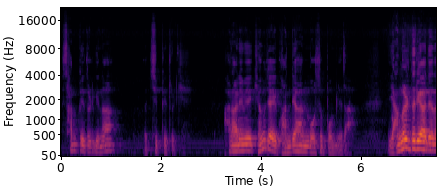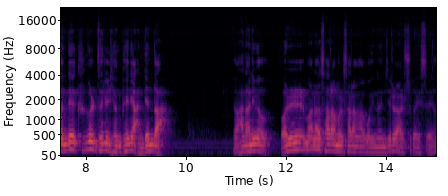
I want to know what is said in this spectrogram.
산비둘기나 집비둘기 하나님이 굉장히 관대한 모습 봅니다. 양을 드려야 되는데 그걸 드릴 형편이 안 된다. 하나님이 얼마나 사람을 사랑하고 있는지를 알 수가 있어요.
